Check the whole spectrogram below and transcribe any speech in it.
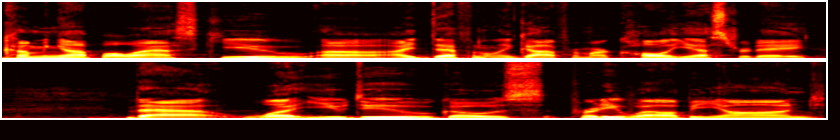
coming up, I'll ask you. Uh, I definitely got from our call yesterday that what you do goes pretty well beyond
